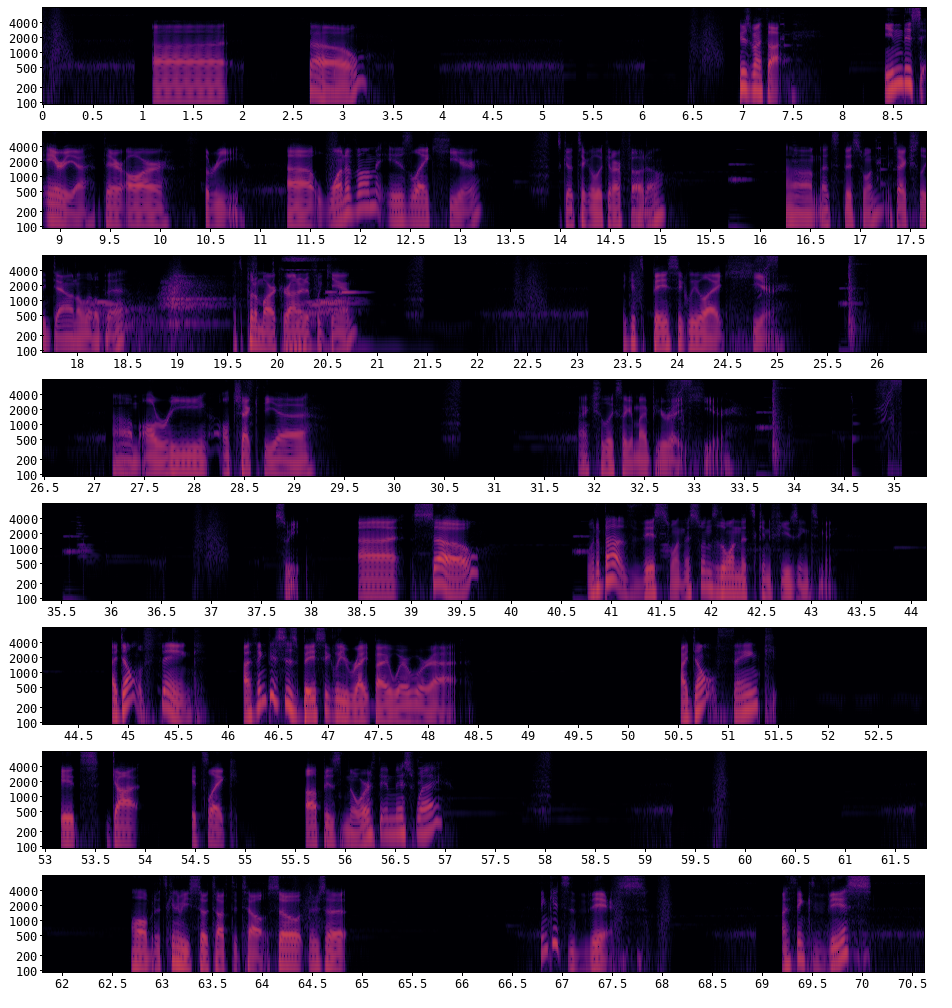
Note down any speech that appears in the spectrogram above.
Uh, so here's my thought. In this area, there are three. Uh, one of them is like here. Let's go take a look at our photo. Um, that's this one. It's actually down a little bit. Let's put a marker on it if we can. I think it's basically like here. Um, I'll re, I'll check the, uh, actually looks like it might be right here. Sweet. Uh, so what about this one? This one's the one that's confusing to me. I don't think, I think this is basically right by where we're at. I don't think it's got, it's like up is north in this way. Oh, but it's going to be so tough to tell. So there's a, I think it's this. I think this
